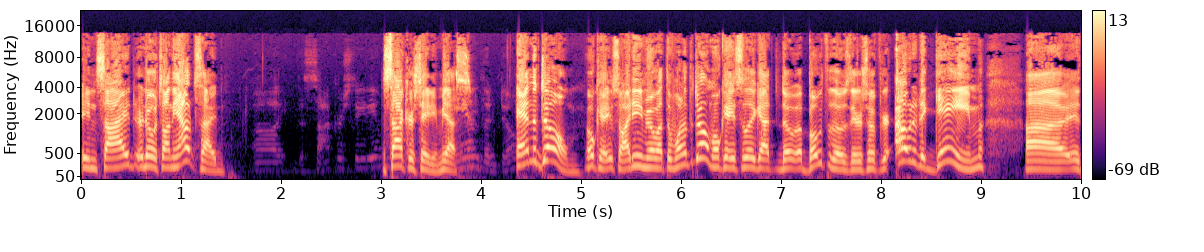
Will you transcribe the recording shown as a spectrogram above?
inside or no? It's on the outside. the soccer stadium, The soccer stadium, yes, and the Dome. Okay, so I didn't even know about the one at the Dome. Okay, so they got the, both of those there. So if you're out at a game uh,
